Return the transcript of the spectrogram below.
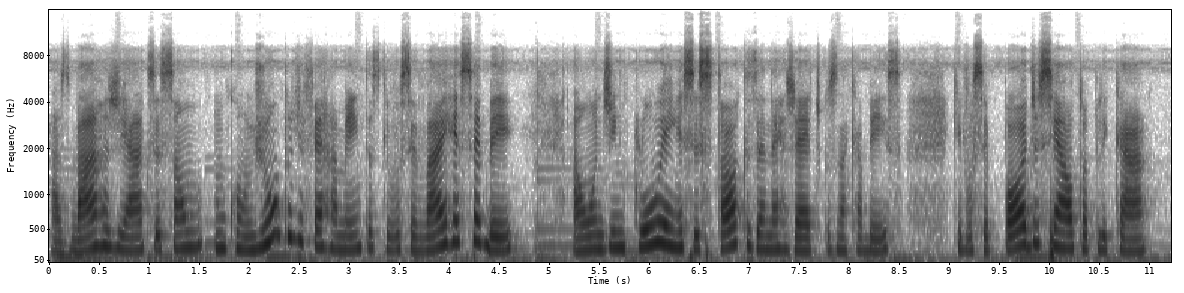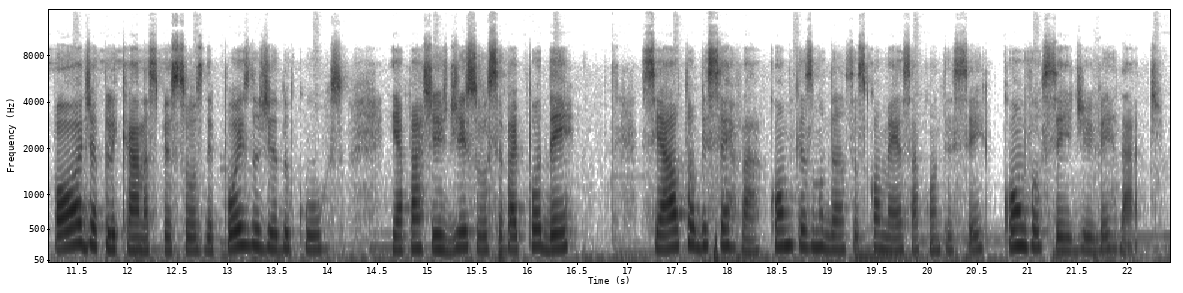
As barras de Axis são um conjunto de ferramentas que você vai receber, aonde incluem esses toques energéticos na cabeça, que você pode se auto-aplicar, pode aplicar nas pessoas depois do dia do curso e a partir disso você vai poder se auto-observar como que as mudanças começam a acontecer com você de verdade.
